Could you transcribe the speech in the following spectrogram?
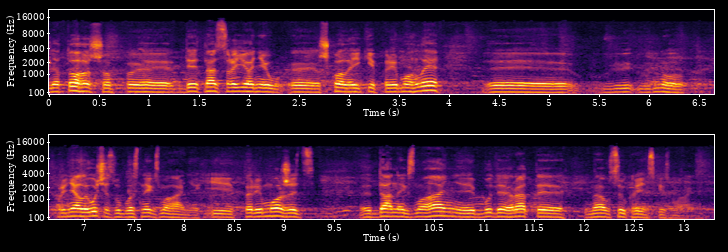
для того, щоб е, 19 районів е, школи, які перемогли, е, ну, прийняли участь в обласних змаганнях. І переможець е, даних змагань е, буде грати на всеукраїнських змаганнях.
